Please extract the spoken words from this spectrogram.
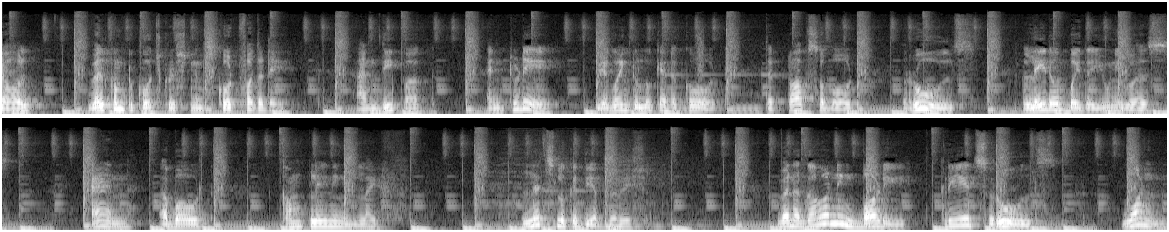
all. Welcome to Coach Krishnan's quote for the day. I'm Deepak, and today we are going to look at a quote that talks about rules laid out by the universe and about complaining in life. Let's look at the observation. When a governing body creates rules, one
